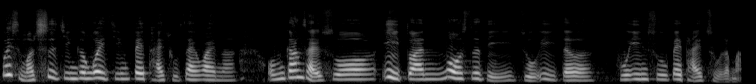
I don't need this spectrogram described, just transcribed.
为什么次经跟未经被排除在外呢？我们刚才说异端诺斯底主义的福音书被排除了嘛？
